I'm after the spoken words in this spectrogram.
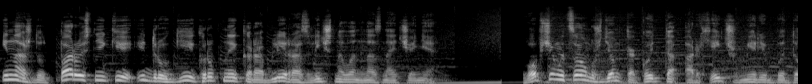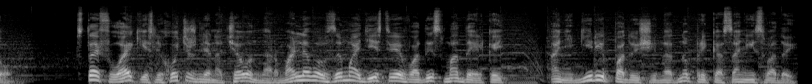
И нас ждут парусники и другие крупные корабли различного назначения. В общем и целом ждем какой-то архейдж в мире BDO. Ставь лайк, если хочешь для начала нормального взаимодействия воды с моделькой, а не гири, падающие на дно при касании с водой.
